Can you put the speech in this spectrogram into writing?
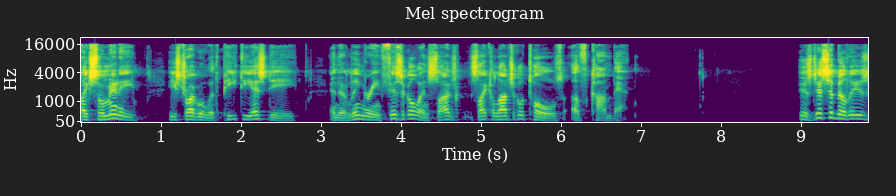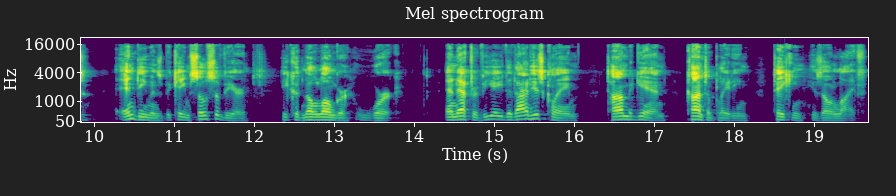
Like so many, he struggled with PTSD and the lingering physical and psychological tolls of combat. His disabilities and demons became so severe he could no longer work. And after VA denied his claim, Tom began contemplating taking his own life.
